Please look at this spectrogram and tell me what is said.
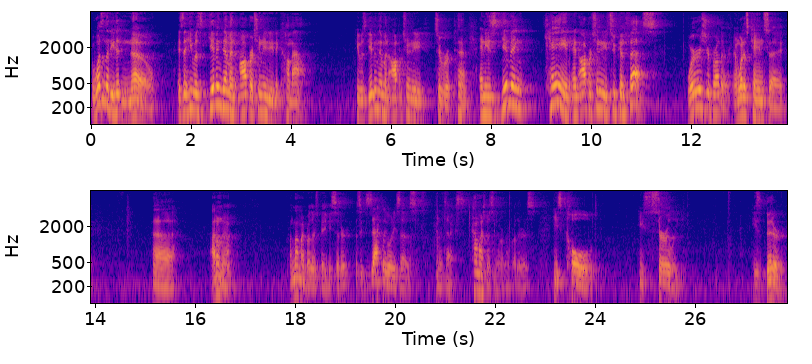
It wasn't that he didn't know, it's that he was giving them an opportunity to come out. He was giving them an opportunity to repent. And he's giving Cain an opportunity to confess. Where is your brother? And what does Cain say? Uh, I don't know. I'm not my brother's babysitter. That's exactly what he says in the text. How am I supposed to know where my brother is? He's cold. He's surly. He's bitter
